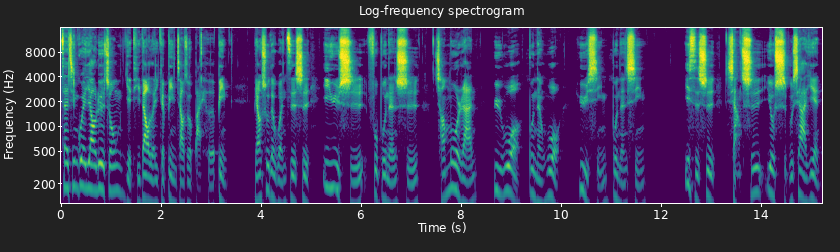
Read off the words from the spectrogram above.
在《金匮要略》中也提到了一个病，叫做百合病，描述的文字是：抑郁时腹不能食，常默然，欲卧不能卧，欲行不能行。意思是想吃又食不下咽，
